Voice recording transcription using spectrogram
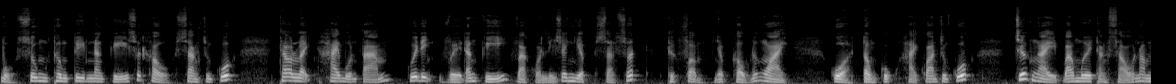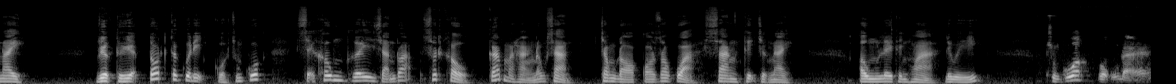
bổ sung thông tin đăng ký xuất khẩu sang Trung Quốc theo lệnh 248 quy định về đăng ký và quản lý doanh nghiệp sản xuất thực phẩm nhập khẩu nước ngoài của Tổng cục Hải quan Trung Quốc trước ngày 30 tháng 6 năm nay. Việc thực hiện tốt các quy định của Trung Quốc sẽ không gây gián đoạn xuất khẩu các mặt hàng nông sản, trong đó có rau quả sang thị trường này. Ông Lê Thanh Hòa lưu ý. Trung Quốc cũng đã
